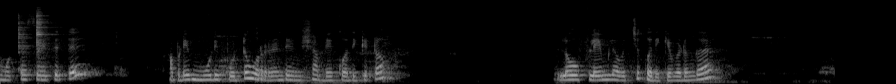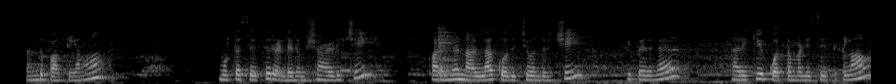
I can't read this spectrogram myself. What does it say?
இப்போ முட்டை சேர்த்துட்டு அப்படியே மூடி போட்டு ஒரு ரெண்டு நிமிஷம் அப்படியே கொதிக்கட்டும். லோ ஃப்ளேமில் வச்சு கொதிக்க விடுங்க. வந்து பார்க்கலாம். முட்டை சேர்த்து ரெண்டு நிமிஷம் ஆகிடுச்சி பாருங்கள் நல்லா கொதிச்சு வந்துருச்சு. இப்போ இதில் நறுக்கிய கொத்தமல்லி சேர்த்துக்கலாம்.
